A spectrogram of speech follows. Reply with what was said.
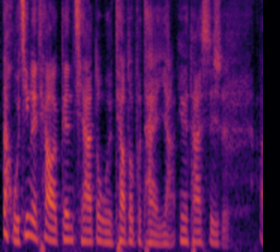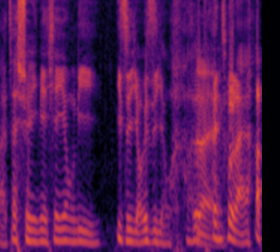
那虎鲸的跳跟其他动物的跳都不太一样，因为它是啊在水里面先用力一直游一直游，喷出来啊。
